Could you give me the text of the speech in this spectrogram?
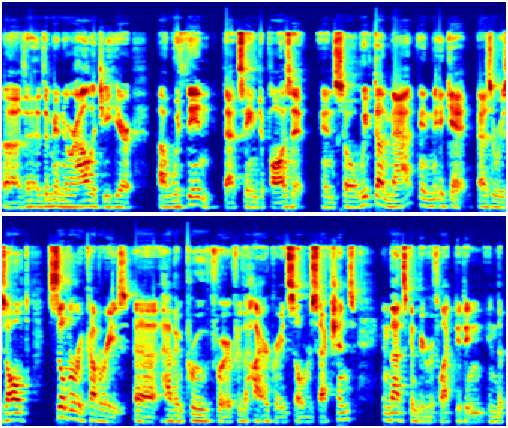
uh, the, the mineralogy here uh, within that same deposit. And so we've done that. And again, as a result, silver recoveries uh, have improved for, for the higher grade silver sections. And that's going to be reflected in, in the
